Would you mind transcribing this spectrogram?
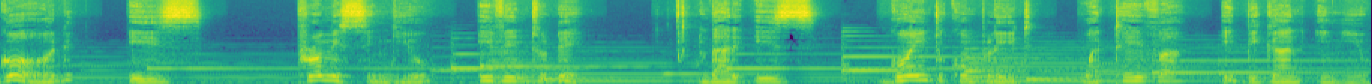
God is promising you even today that is going to complete whatever He began in you.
